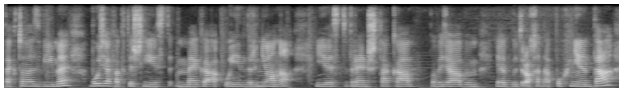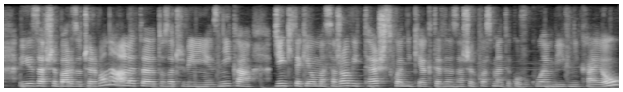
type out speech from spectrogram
tak to nazwijmy, buzia faktycznie jest mega ujędrniona. Jest wręcz taka, powiedziałabym, jakby trochę napuchnięta. Jest zawsze bardzo czerwona, ale te, to zaczerwienie nie znika. Dzięki takiemu masażowi też składniki aktywne z naszych kosmetyków głębiej wnikają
